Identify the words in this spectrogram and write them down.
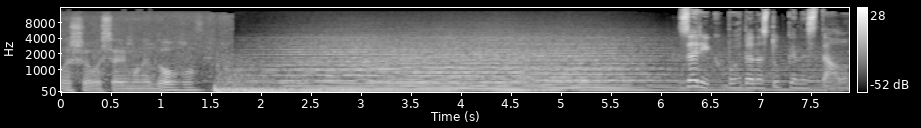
лишилося йому недовго. За рік Богдана Ступки не стало.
